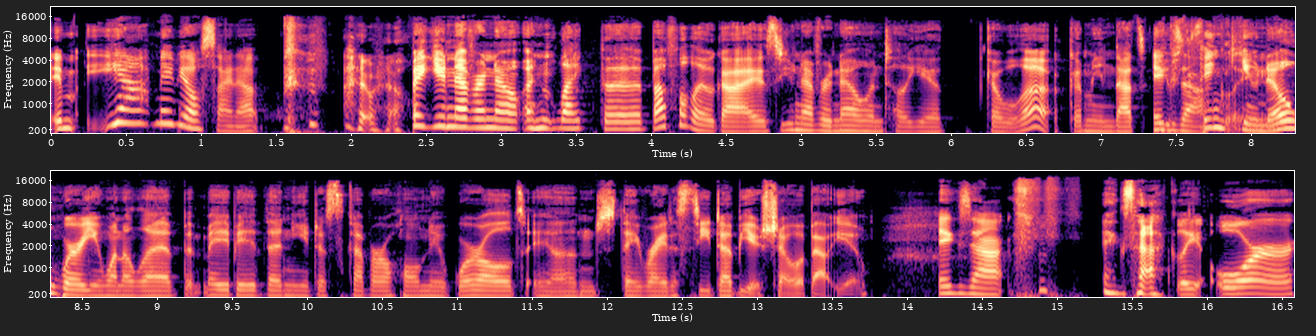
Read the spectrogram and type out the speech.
It, yeah, maybe I'll sign up. I don't know. But you never know. And like the Buffalo guys, you never know until you go look. I mean, that's exactly. you think you know where you want to live, but maybe then you discover a whole new world and they write a CW show about you. Exact, exactly. Or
